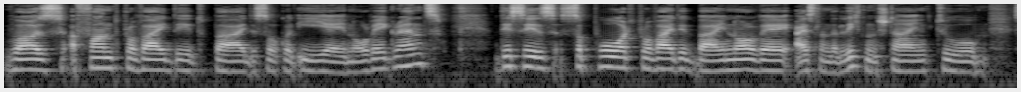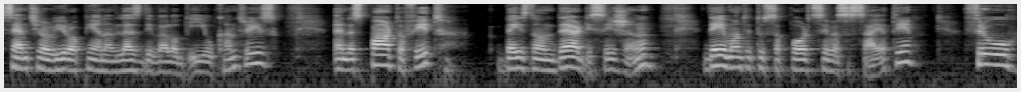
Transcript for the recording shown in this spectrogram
was a fund provided by the so-called EEA Norway grants. This is support provided by Norway, Iceland, and Liechtenstein to Central European and less developed EU countries. And as part of it, based on their decision, they wanted to support civil society through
